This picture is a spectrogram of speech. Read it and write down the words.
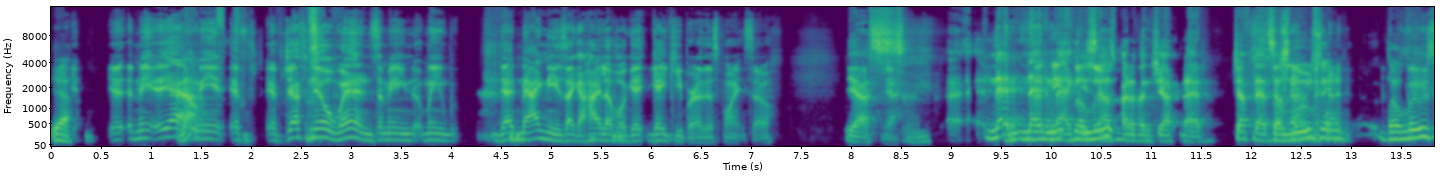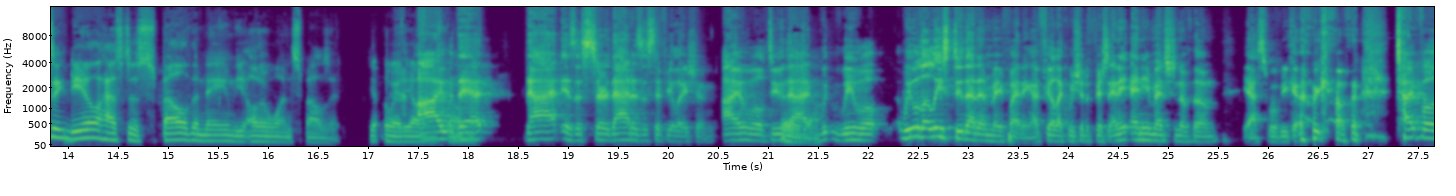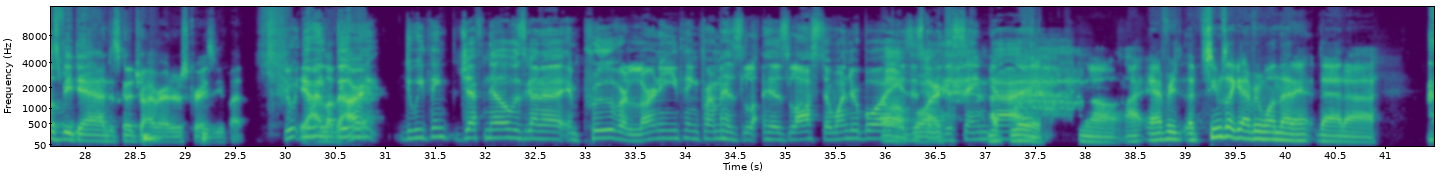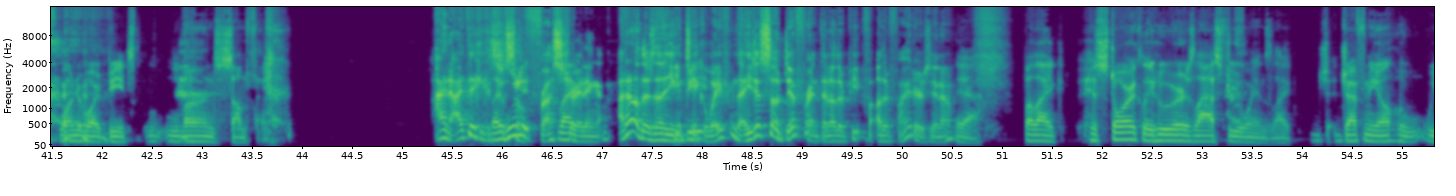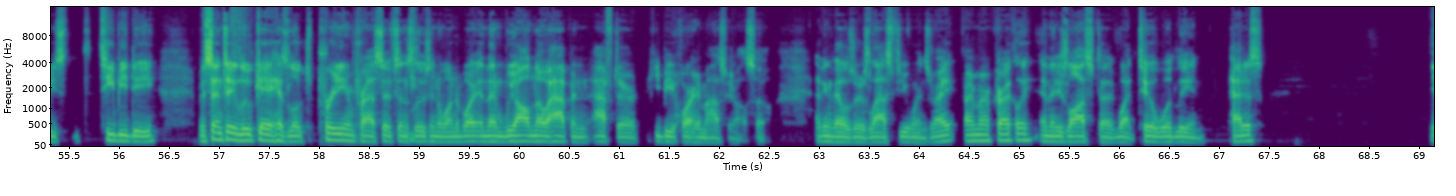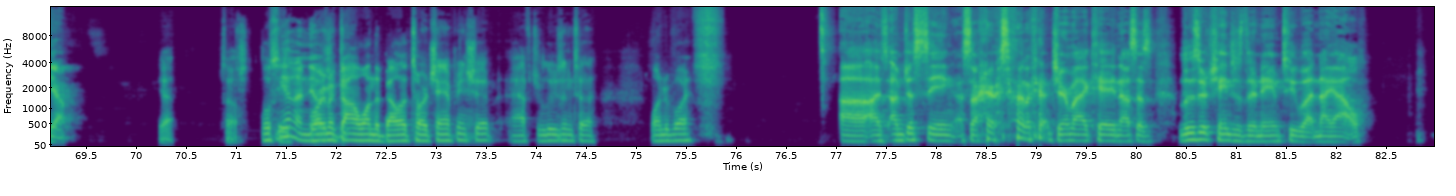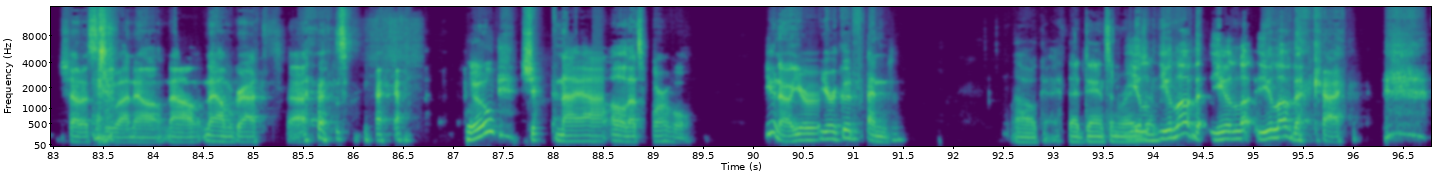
Yeah, I mean, yeah, No. I mean, if if Geoff Neal wins, I mean, I mean, Ned Magny is like a high level gate- gatekeeper at this point. So Yes, uh, Ned The Ned ne- Magny the lo- sounds better than Geoff Ned. Geoff Ned The sounds better. losing, the losing Neil has to spell the name the other one spells it. The way the other one I spells it. that that is a sir. That is a stipulation. I will do There that. We, we will. We will at least do that in MMA Fighting. I feel like we should officially any any mention of them. Yes, we'll be we go. Typos be damned. It's going to drive our editors crazy. But do, Yeah, I love that. Do, All we- right. do we think Geoff Neal is going to improve or learn anything from his lo- his loss to Wonder Boy? Oh, is this going to be the same guy? Absolutely. No, I every it seems like everyone that that uh Wonder Boy beats learned something. I, I think it's Like, just so did- frustrating. I don't know. if There's anything you can take away from that. He's just so different than other people, other fighters. You know. Yeah. But like historically, who were his last few wins? Like J- Geoff Neal, who we TBD. Vicente Luque has looked pretty impressive since losing to Wonder Boy, and then we all know what happened after he beat Jorge Masvidal. So I think those are his last few wins, right? If I remember correctly. And then he's lost to what Till Woodley and Pettis. Yeah. Yeah. So we'll see. Neal and Neal Rory should be- McDonald won the Bellator championship after losing to Wonder Boy. Uh, I, I'm just seeing. Sorry, I was looking at Jeremiah K now says loser changes their name to uh, Niall. Shout outs to uh, now now now McGrath. Uh, Who? Geoff Niall. Oh, that's horrible. You know, you're you're a good friend. Oh, okay. That dancing You, raisin. you love that. You lo- you love that guy.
